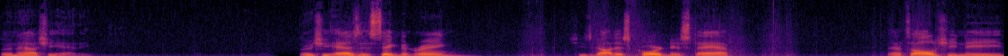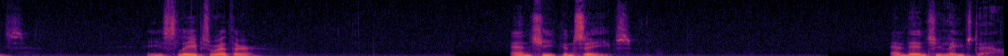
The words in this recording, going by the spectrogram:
So now she had him. So she has his signet ring. She's got his cord and his staff. That's all she needs. He sleeps with her. And she conceives. And then she leaves town.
